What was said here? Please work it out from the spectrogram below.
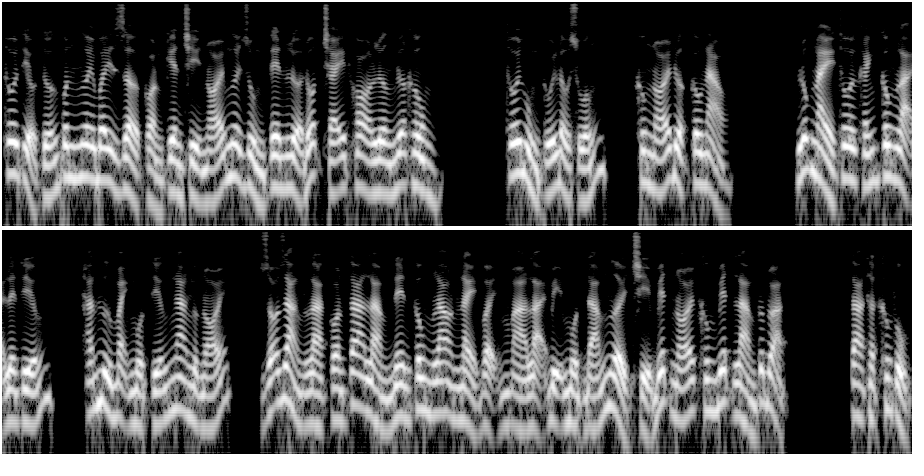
thôi tiểu tướng quân ngươi bây giờ còn kiên trì nói ngươi dùng tên lửa đốt cháy kho lương nữa không? Thôi Hùng túi đầu xuống, không nói được câu nào. Lúc này Thôi Khánh Công lại lên tiếng, hắn hừ mạnh một tiếng ngang ngược nói, rõ ràng là con ta làm nên công lao này vậy mà lại bị một đám người chỉ biết nói không biết làm cướp đoạt. Ta thật không phục.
